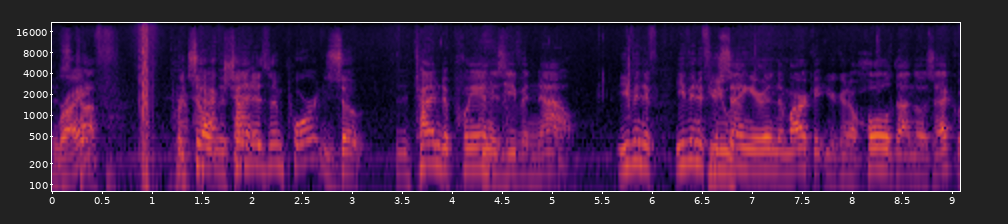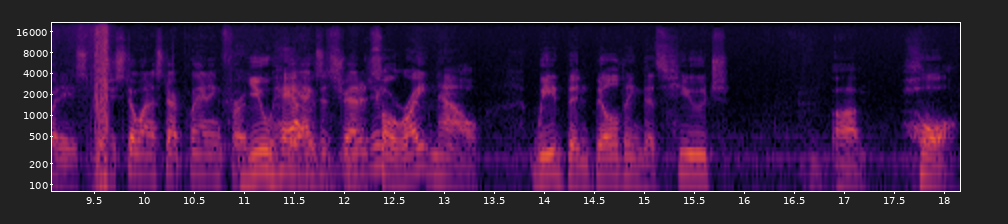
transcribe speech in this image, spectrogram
It's right? tough. Protection time- is important. So the time to plan is even now. Even if even if you're You- saying you're in the market, you're going to hold on those equities, but you still want to start planning for you have the exit strategy. So right now, we've been building this huge um, hole,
